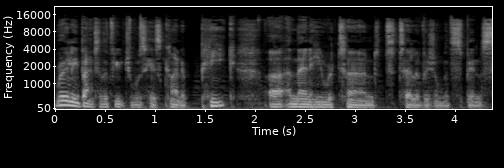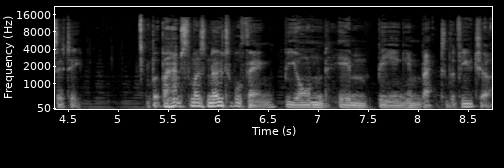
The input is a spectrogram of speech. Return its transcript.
really, Back to the Future was his kind of peak, uh, and then he returned to television with Spin City. But perhaps the most notable thing, beyond him being in Back to the Future,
